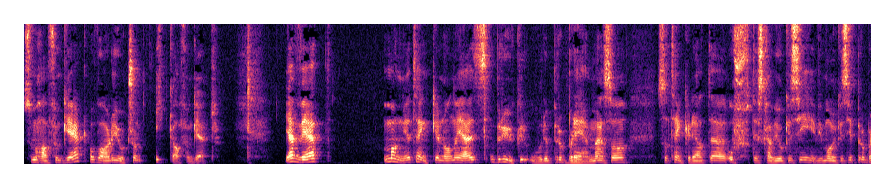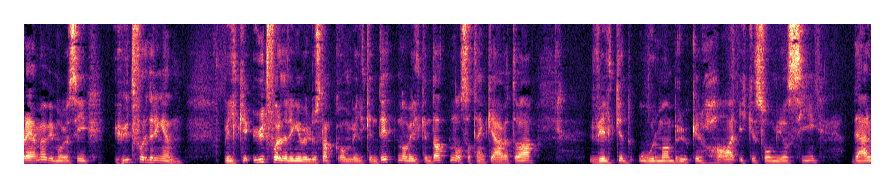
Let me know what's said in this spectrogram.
som har fungert, og hva har du gjort som ikke har fungert? Jeg vet mange tenker nå når jeg bruker ordet problemet, så så tenker de at eh, uff, det skal vi jo ikke si. Vi må jo ikke si problemet, vi må jo si utfordringen. Hvilke utfordringer vil du snakke om? Hvilken ditten og hvilken datten? Og så tenker jeg, vet du hva Hvilket ord man bruker, har ikke så mye å si. Det er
